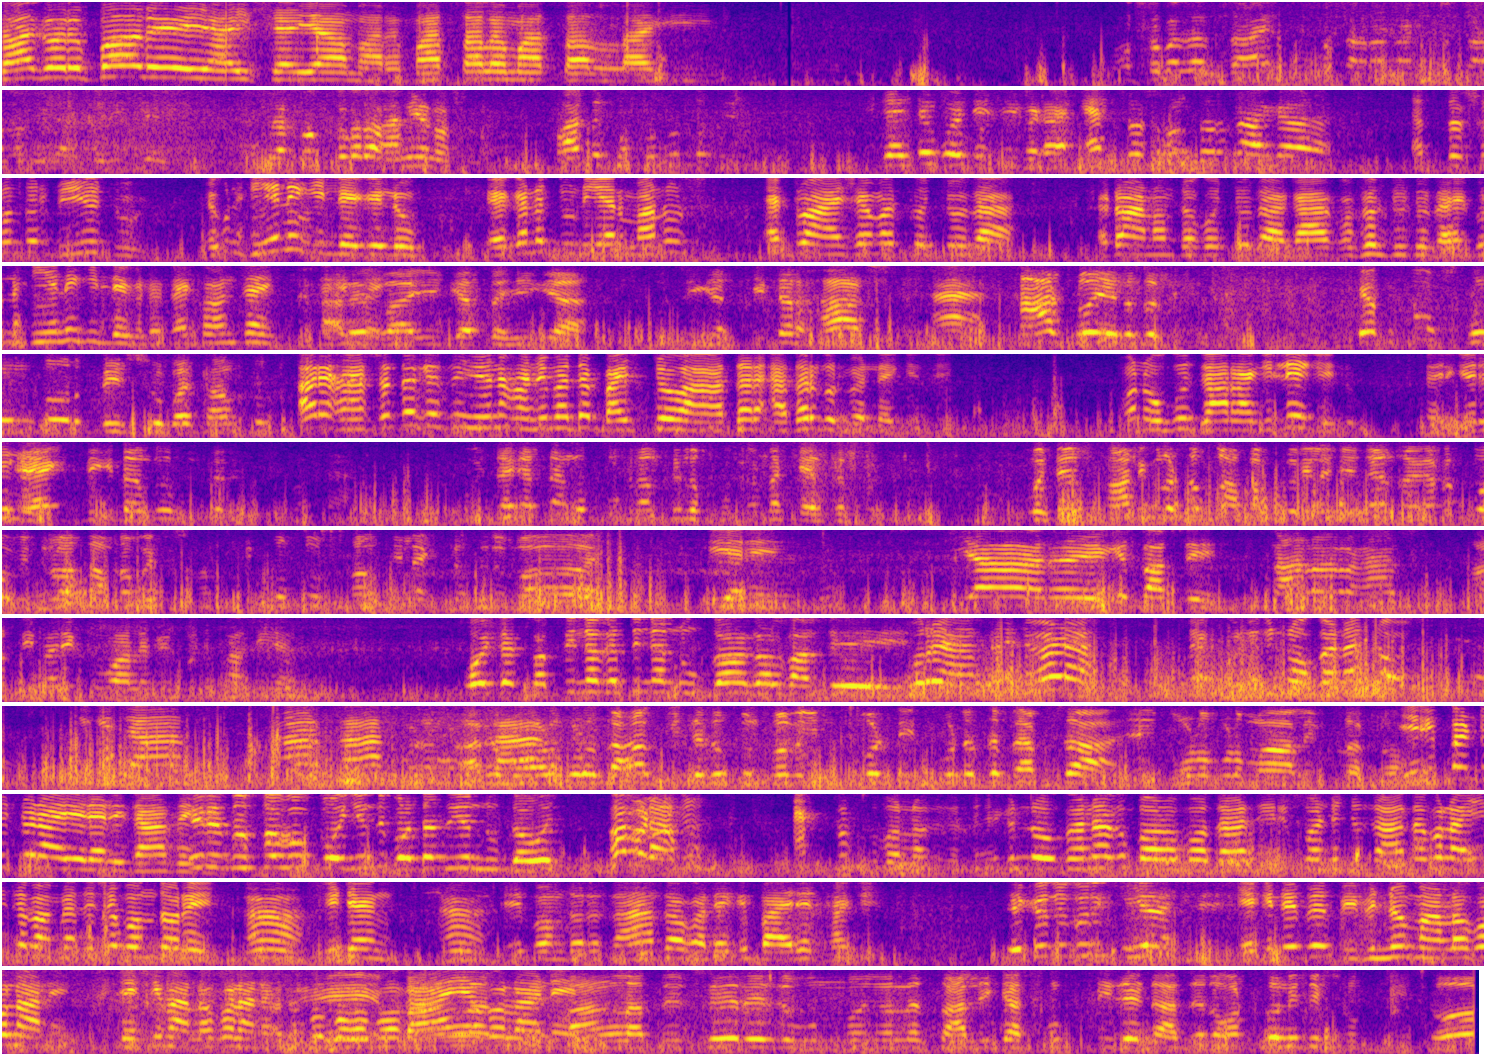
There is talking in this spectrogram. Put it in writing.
সাগর পাড়ে আইসাই আমার মাতাল মাতাল লাগি। কক্সবাজার যাই তারা না তারা মিলে আগে কক্সবাজার আনিয়ে নষ্ট না কত সুন্দর এটাই তো কইতেছি বেটা? এত সুন্দর জায়গা এত সুন্দর ভিউ তুই এখন হিয়ে নাকি লেগে এখানে দুনিয়ার মানুষ একটু আয়সামাত করতো দা একটু আনন্দ করতো দা গা গজল দুটো দা এখন হিয়ে নাকি লেগে লোক তাই কোন চাই? আরে ভাই ইগা তো হিগা। হাস। হ্যাঁ। হাস হয়ে এটা তো। এত সুন্দর দৃশ্য ভাই শান্ত আরে হাসা তো গেছি হেন হানিমাতে বাইশটো আধার আধার করবে লাগিছে মানে ওগু যার আগিলে গেল। সাইকেল একদিকে তো ওই জায়গাতে আমার প্রোগ্রাম ছিল প্রোগ্রামটা ক্যান্সেল করে। ওইটা পানিগুলো সব আপাপ করিলে যে জায়গাটা পবিত্র আছে আমরা ওই শান্তি কত শান্তি লাগতেছে রে ভাই। দিয়ে রে ইয়ার একে বাদ দে। সারার হাঁস হাতি বাড়ি কুয়ালে বিলকুল পাতি না। পয়সা কতি না কতি না নুকা গল বাসে ওরে হাসে ধরা। ব্যাক করে কি নৌকা না তো? বড় বড় সব ইম্পোর্ট ব্যবসা এই বড় বড় মাল এগুলো সব। এরি তো রাই রে দাঁত এরে দোস্ত পয়ন্তি বড়টা দিয়ে নুকা ওই। আমরা একটা সুপার লাগে এখন নৌকা বড় বড় দাঁত এরি তো দাঁত গলা এই বাংলাদেশে বন্দরে হ্যাঁ। সিটাং হ্যাঁ। এই বন্দরে দাঁত গলা কি বাইরে থাকে। এখানে করে কি আছে? এখানে বিভিন্ন মালকল আনে বিদেশি মালকল আনে বাংলাদেশের এই যে উন্নয়নের চালিকা শক্তি যেটা অর্থনৈতিক শক্তি সব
